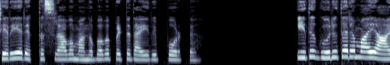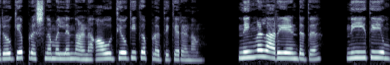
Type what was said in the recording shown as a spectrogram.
ചെറിയ രക്തസ്രാവം അനുഭവപ്പെട്ടതായി റിപ്പോർട്ട്. ഇത് ഗുരുതരമായ ആരോഗ്യ പ്രശ്നമല്ലെന്നാണ് ഔദ്യോഗിക പ്രതികരണം. നിങ്ങൾ അറിയേണ്ടത് നീതിയും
